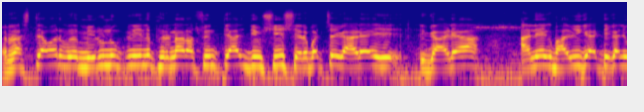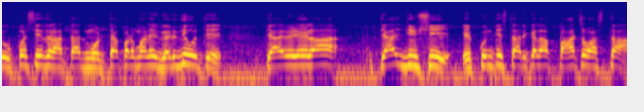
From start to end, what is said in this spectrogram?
रस्त्यावर मिरवणुकीने फिरणार असून त्याच दिवशी शरबतच्या गाड्या हे गाड्या अनेक भाविक या ठिकाणी उपस्थित राहतात. मोठ्या प्रमाणे गर्दी होते. त्यावेळेला त्याच दिवशी एकोणतीस तारखेला पाच वाजता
